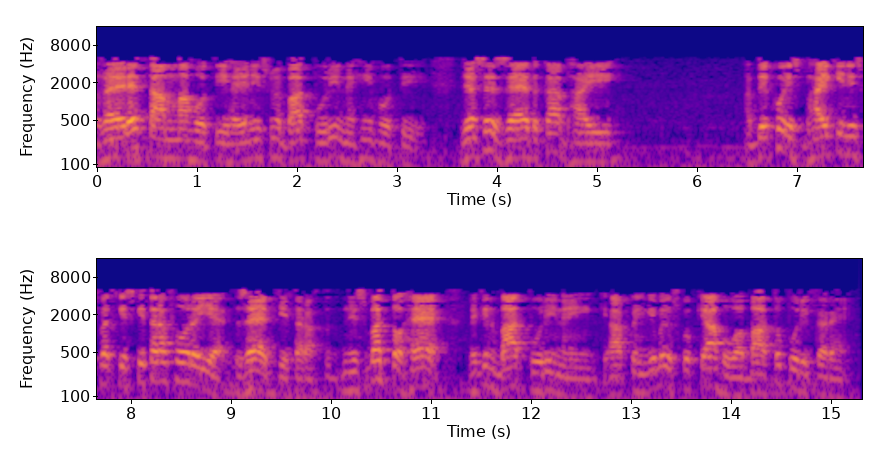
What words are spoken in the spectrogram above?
غیر تامہ ہوتی ہے یعنی اس میں بات پوری نہیں ہوتی۔ جیسے زید کا بھائی۔ اب دیکھو، اس بھائی کی نسبت کس کی طرف ہو رہی ہے؟ زید کی طرف۔ نسبت تو ہے، لیکن بات پوری نہیں۔ آپ کہیں گے، بھائی اس کو کیا ہوا؟ بات تو پوری کریں۔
